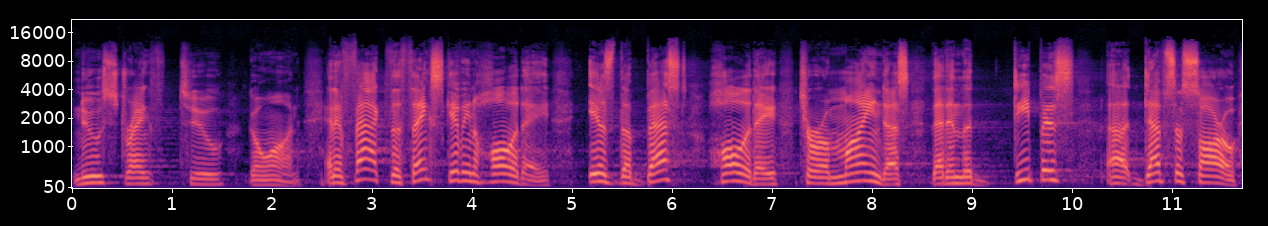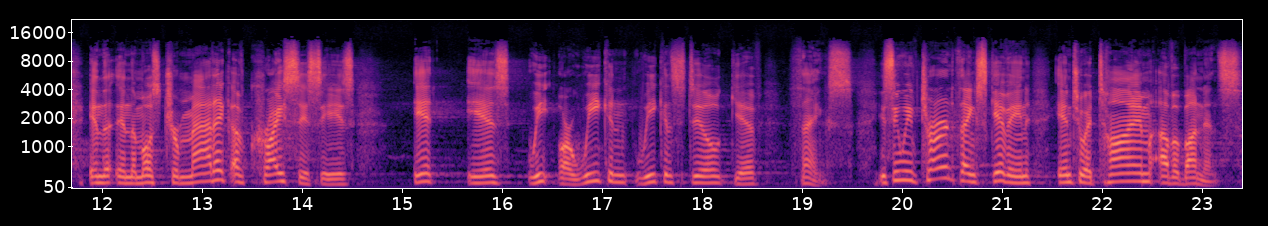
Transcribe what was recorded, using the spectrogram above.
new strength to go on. And in fact, the Thanksgiving holiday is the best holiday to remind us that in the deepest uh, depths of sorrow, in the, in the most traumatic of crises, it is we or we can we can still give thanks. You see, we've turned Thanksgiving into a time of abundance.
